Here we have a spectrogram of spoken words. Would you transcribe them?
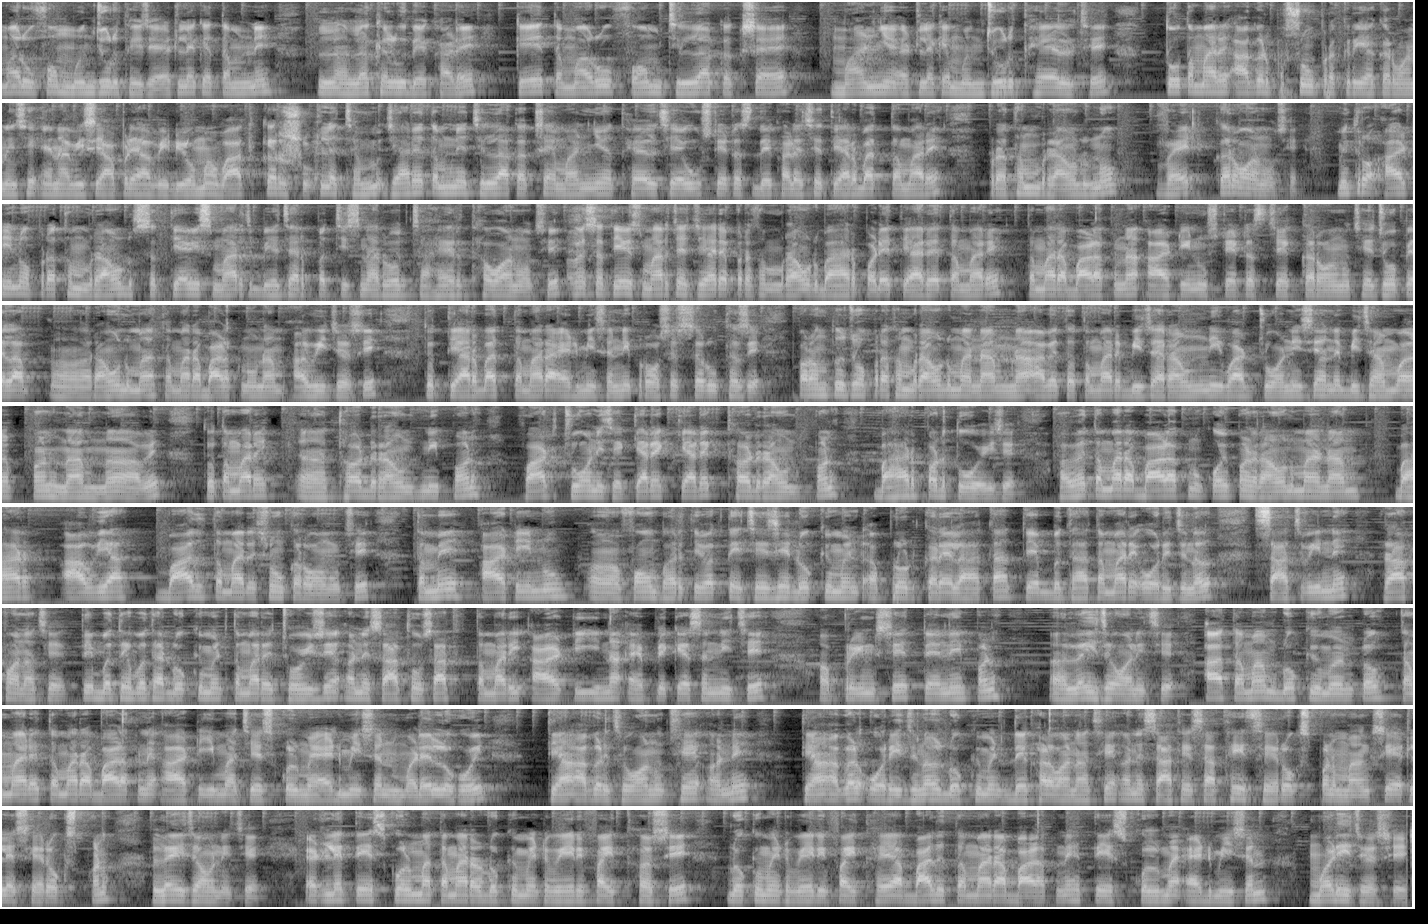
તમારું ફોર્મ મંજૂર થઈ જાય. એટલે કે તમને લખેલું દેખાડે કે તમારું ફોર્મ જિલ્લા કક્ષાએ માન્ય એટલે કે મંજૂર થયેલ છે, તો તમારે આગળ શું પ્રક્રિયા કરવાની છે એના વિશે આપણે આ વિડીયોમાં વાત કરશું. એટલે જ્યારે તમને જિલ્લા કક્ષાએ માન્ય થયેલ છે એવું સ્ટેટસ દેખાડે છે, ત્યારબાદ તમારે પ્રથમ રાઉન્ડનો વેઇટ કરવાનો છે. મિત્રો આરટીનો પ્રથમ રાઉન્ડ સત્યાવીસ માર્ચ બે હજાર પચીસના રોજ જાહેર થવાનો છે. હવે સત્યાવીસ માર્ચે જ્યારે પ્રથમ રાઉન્ડ બહાર પડે, ત્યારે તમારે તમારા બાળકના આરટીનું સ્ટેટસ ચેક કરવાનું છે. જો પહેલાં રાઉન્ડમાં તમારા બાળકનું નામ આવી જશે, તો ત્યારબાદ તમારા એડમિશનની પ્રોસેસ શરૂ થશે. પરંતુ જો પ્રથમ રાઉન્ડમાં નામ ના આવે, તો તમારે બીજા રાઉન્ડની વાટ જોવાની છે અને બીજામાં પણ નામ ન આવે, તો તમારે થર્ડ રાઉન્ડની પણ વાટ જોવાની છે. ક્યારેક ક્યારેક થર્ડ રાઉન્ડ પણ બહાર પડતું હોય છે. હવે તમારા બાળકનું કોઈ પણ રાઉન્ડમાં નામ બહાર આવ્યા બાદ તમારે શું કરવાનું છે? તમે આરટીનું ફોર્મ ભરતી વખતે જે જે ડોક્યુમેન્ટ અપલોડ કરેલા હતા, તે બધા તમારે ઓરિજિનલ સાચવીને રાખવાના છે. તે બધે બધા ડોક્યુમેન્ટ તમારે જોઈશે અને સાથોસાથ તમારી આરટીઈના એપ્લિકેશનની જે પ્રિન્ટ છે, તેની પણ લઈ જવાની છે. આ તમામ ડોક્યુમેન્ટો તમારે તમારા બાળકને આરટીઈમાં જે સ્કૂલમાં એડમિશન મળેલું હોય, ત્યાં આગળ જવાનું છે અને ત્યાં આગળ ઓરિજિનલ ડોક્યુમેન્ટ દેખાડવાના છે અને સાથે સાથે ઝેરોક્સ પણ માંગશે એટલે ઝેરોક્સ પણ લઈ જવાની છે. એટલે તે સ્કૂલમાં તમારા ડોક્યુમેન્ટ વેરીફાઈ થશે. ડોક્યુમેન્ટ વેરીફાઈ થયા બાદ તમારા બાળકને તે સ્કૂલમાં એડમિશન મળી જશે.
